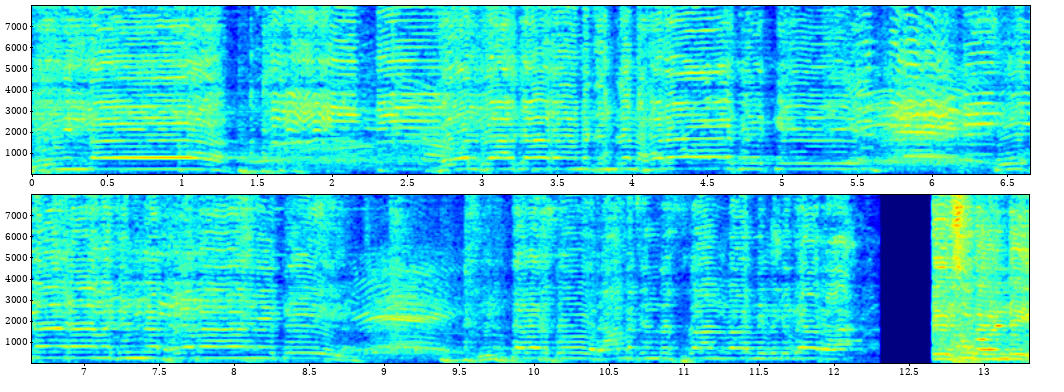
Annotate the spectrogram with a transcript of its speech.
గోవింద గోల్ రాజా రామచంద్ర మహారాజుకి సీతారామచంద్ర భగవానికి ఇంతవరకు రామచంద్ర స్వామి వారిని విడిగారా చేసుకోండి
